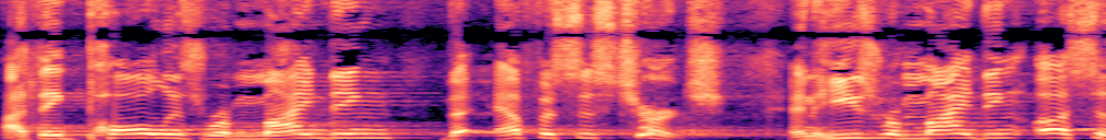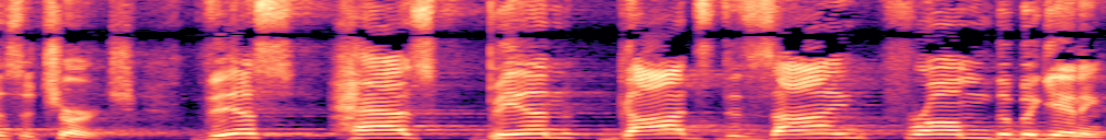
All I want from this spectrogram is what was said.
I think Paul is reminding the Ephesus church, and he's reminding us as a church, this has been God's design from the beginning.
